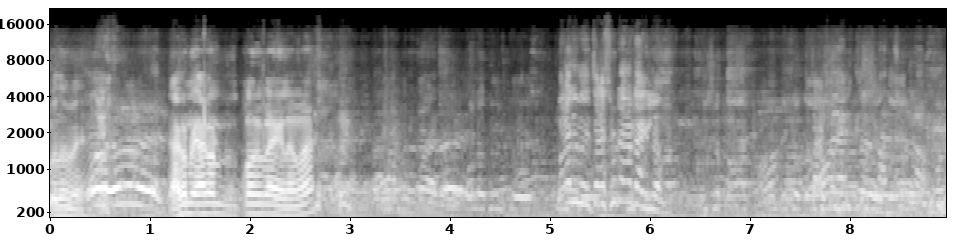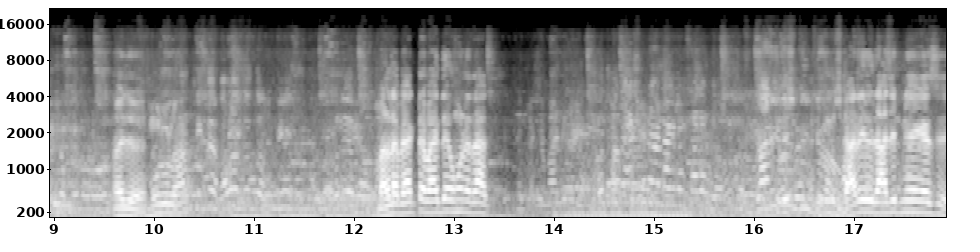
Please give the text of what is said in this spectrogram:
প্রথমে। এখন এখন কমে পাই গেলাম হ্যাঁ? চারশো টাকা রাখলাম ওই যে, মুরুলা মালটা ব্যাগটা বাইতে ওখানে রাখ। গাড়ি রাজীব নিয়ে গেছে।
